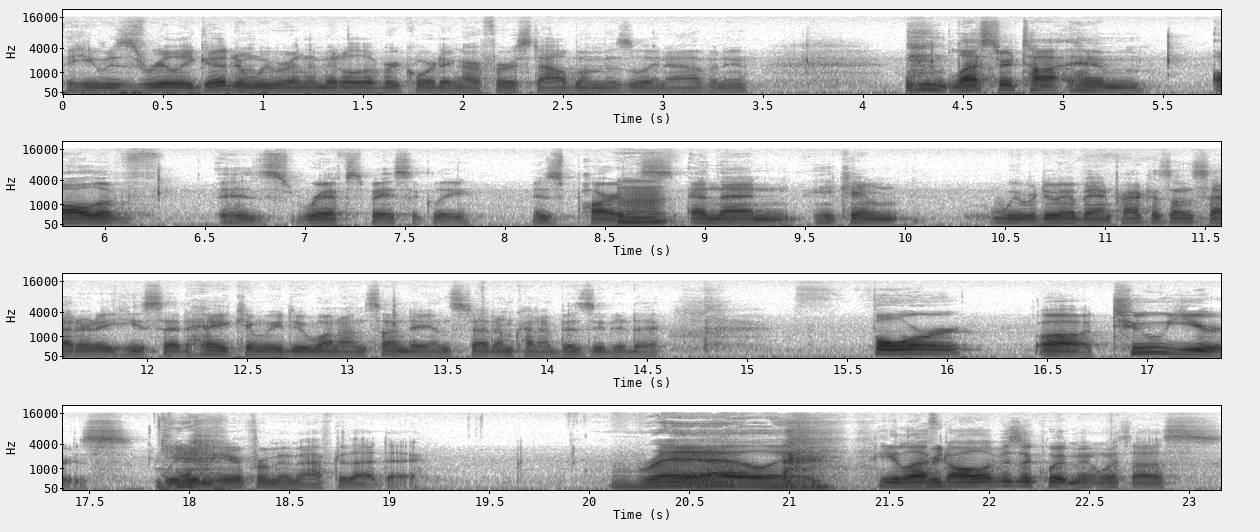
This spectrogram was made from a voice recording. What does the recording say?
he was really good, and we were in the middle of recording our first album, as Elena Avenue. Lester taught him all of his riffs, basically, his parts, Mhm. and then he came. We were doing a band practice on Saturday. He said, "Hey, can we do one on Sunday instead? I'm kind of busy today." For uh, two years, we Yeah. didn't hear from him after that day. Really? He left We- all of his equipment with us.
